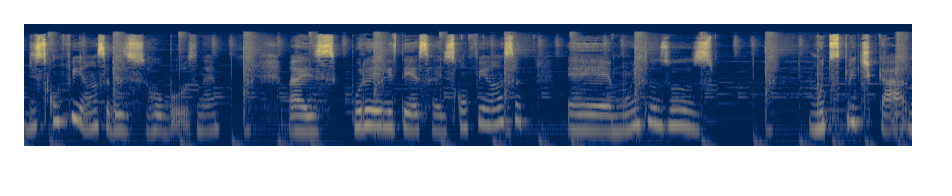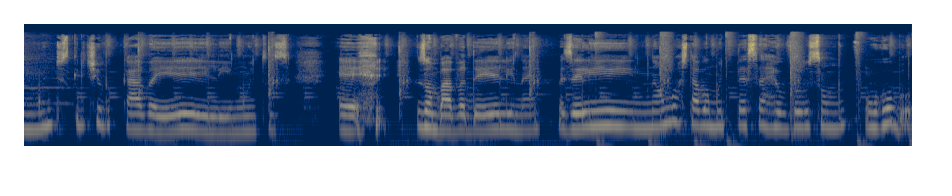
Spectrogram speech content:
desconfiança desses robôs, né? Mas por ele ter essa desconfiança, é, muitos os muitos criticavam, muitos criticava ele, muitos é, zombava dele, né? Mas ele não gostava muito dessa revolução o robô.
